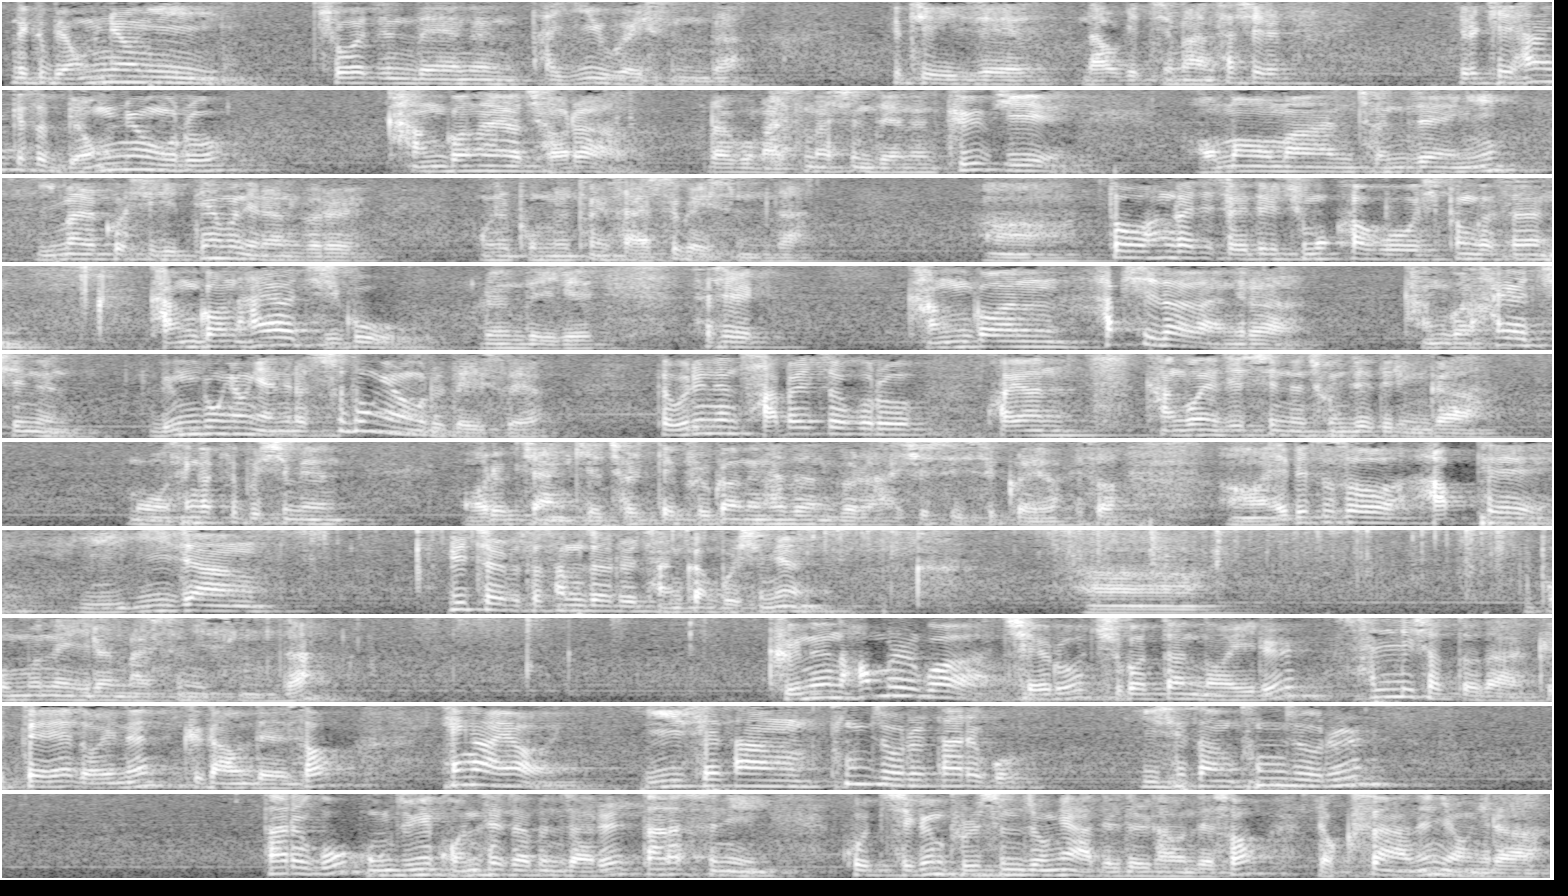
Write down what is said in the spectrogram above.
근데 그 명령이 주어진 데에는 다 이유가 있습니다. 그 뒤에 이제 나오겠지만 사실 이렇게 하나님께서 명령으로 강건하여 져라 라고 말씀하신 데는 그 뒤에 어마어마한 전쟁이 임할 것이기 때문이라는 것을 오늘 본문을 통해서 알 수가 있습니다. 어, 또한 가지 저희들이 주목하고 싶은 것은 강건하여지고 그러는데 이게 사실 강건합시다가 아니라 강건하여지는 능동형이 아니라 수동형으로 되어 있어요. 그러니까 우리는 자발적으로 과연 강건해질 수 있는 존재들인가 뭐 생각해 보시면 어렵지 않게 절대 불가능하다는 걸 아실 수 있을 거예요. 그래서 어, 에베소서 앞에 이 2장 1절부터 3절을 잠깐 보시면 어, 그 본문에 이런 말씀이 있습니다. 그는 허물과 죄로 죽었던 너희를 살리셨도다. 그때 너희는 그 가운데에서 행하여 이 세상 풍조를 따르고 이 세상 풍조를 따르고 공중에 권세 잡은 자를 따랐으니 곧 지금 불순종의 아들들 가운데서 역사하는 영이라.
